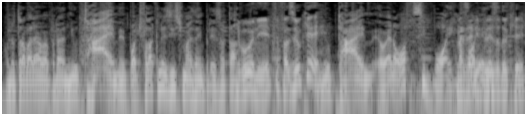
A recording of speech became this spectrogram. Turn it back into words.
Quando eu trabalhava pra New Time, pode falar que não existe mais a empresa, tá? Que bonito. Fazia o quê? New Time, eu era office boy. Mas era Olha empresa aí. do quê?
